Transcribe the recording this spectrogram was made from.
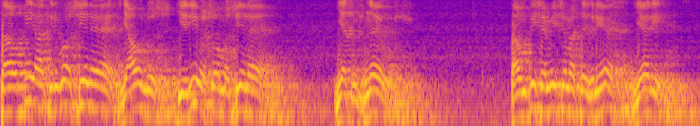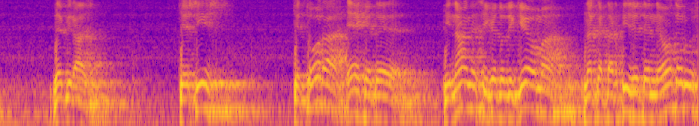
τα οποία ακριβώς είναι για όλους, κυρίως όμως είναι για τους νέους. Θα μου πεις εμείς είμαστε γριές, γέροι. Δεν πειράζει. Και εσείς και τώρα έχετε την άνεση και το δικαίωμα να καταρτίζετε νεότερους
